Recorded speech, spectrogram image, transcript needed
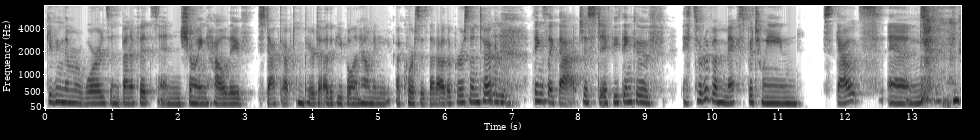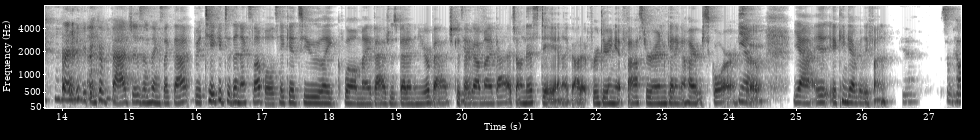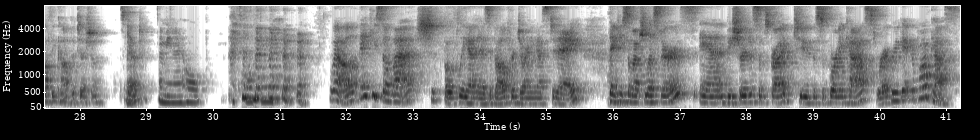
Giving them rewards and benefits and showing how they've stacked up compared to other people and how many uh, courses that other person took. Mm. Things like that. Just if you think of it's sort of a mix between scouts and right if you think of badges and things like that but take it to the next level take it to like well my badge was better than your badge because yeah. i got my badge on this day and i got it for doing it faster and getting a higher score yeah. so yeah it, it can get really fun yeah some healthy competition yeah. I mean i hope. Well thank you so much both lia and isobel for joining us today. Thank you so much, listeners, and be sure to subscribe to the supporting cast wherever you get your podcasts.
